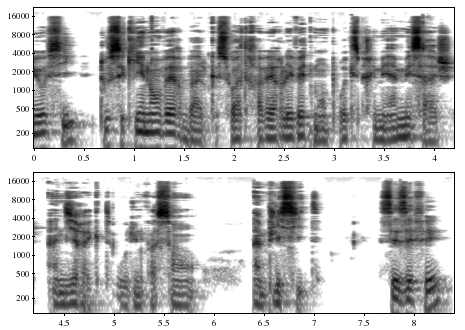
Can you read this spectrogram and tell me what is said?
mais aussi tout ce qui est non verbal, que ce soit à travers les vêtements pour exprimer un message indirect ou d'une façon implicite. Ces effets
